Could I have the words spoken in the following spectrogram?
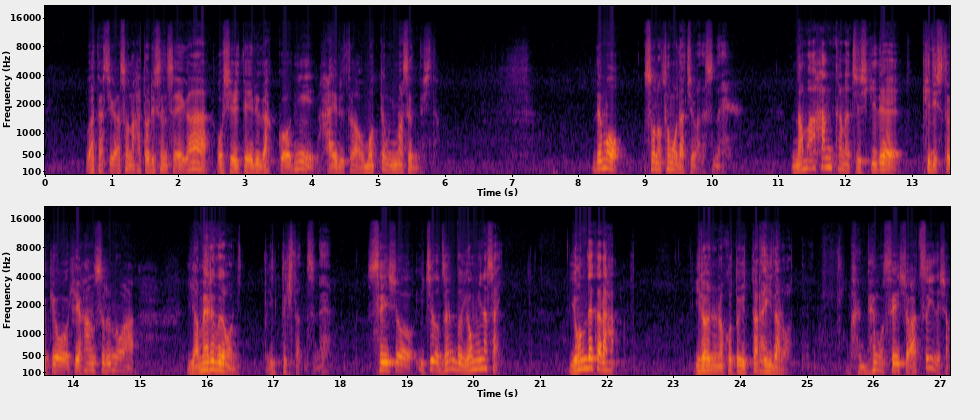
私がその羽鳥先生が教えている学校に入るとは思ってもいませんでした。でもその友達はですね生半可な知識でキリスト教を批判するのはやめるようにと言ってきたんですね。聖書を一度全部読みなさい。読んでからいろいろなこと言ったらいいだろうでも聖書熱いでしょ。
